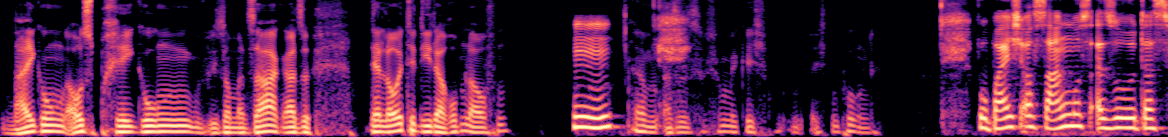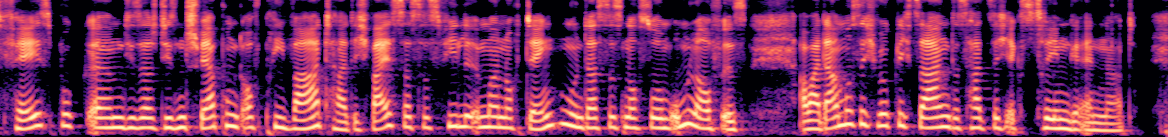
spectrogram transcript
Neigungen, Ausprägungen, wie soll man sagen, also der Leute, die da rumlaufen. Mhm. Ähm, also das ist schon wirklich echt ein Punkt. Wobei ich auch sagen muss, also dass Facebook ähm, dieser, diesen Schwerpunkt auf Privat hat. Ich weiß, dass das viele immer noch denken und dass es noch so im Umlauf ist. Aber da muss ich wirklich sagen, das hat sich extrem geändert. Mhm.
